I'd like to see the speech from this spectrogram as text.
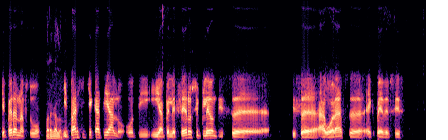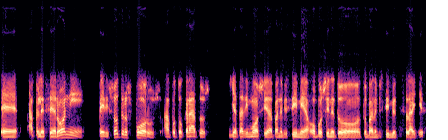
και πέραν αυτού υπάρχει και κάτι άλλο, ότι η απελευθέρωση πλέον της, ε, της ε, αγοράς ε, εκπαίδευσης ε, απελευθερώνει περισσότερους πόρους από το κράτος για τα δημόσια πανεπιστήμια όπως είναι το, το Πανεπιστήμιο της Τράκης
